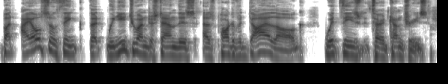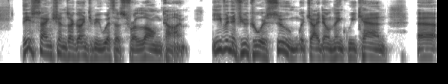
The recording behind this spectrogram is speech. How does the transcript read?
But I also think that we need to understand this as part of a dialogue with these third countries. These sanctions are going to be with us for a long time even if you to assume, which I don't think we can, uh,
